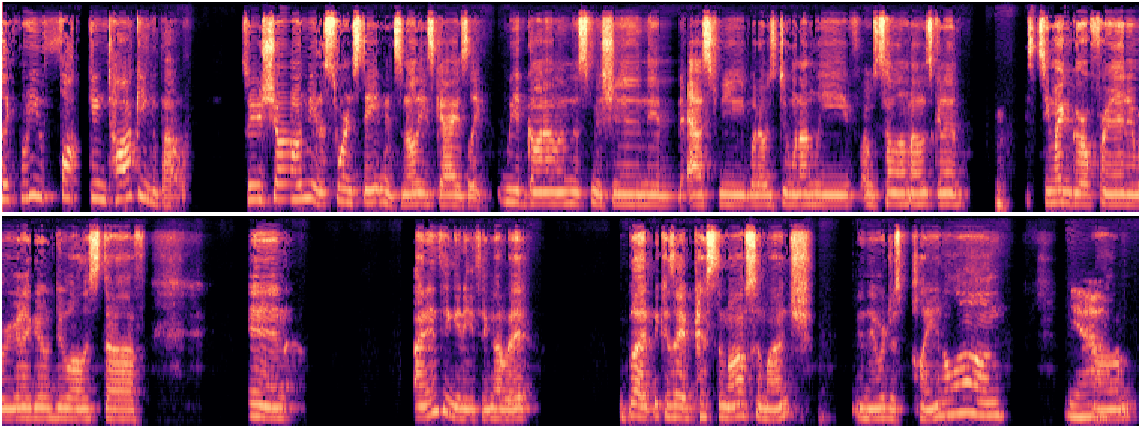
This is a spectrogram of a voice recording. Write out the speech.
like, what are you fucking talking about? So he's showing me the sworn statements and all these guys, like we had gone out on this mission. They had asked me what I was doing on leave. I was telling them I was going to see my girlfriend and we are going to go do all this stuff. And I didn't think anything of it. But because I had pissed them off so much and they were just playing along. Yeah. Um,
